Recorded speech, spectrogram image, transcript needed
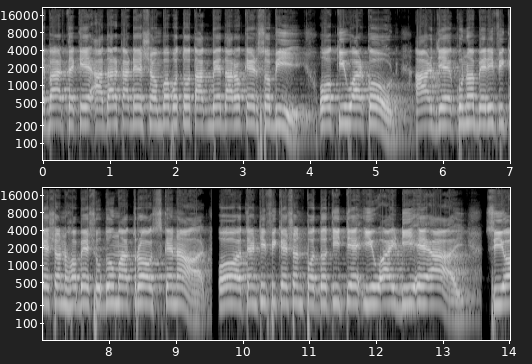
এবার থেকে আধার কার্ডে সম্ভবত থাকবে ধারকের ছবি ও কিউআর কোড। আর যে কোনো ভেরিফিকেশন হবে শুধুমাত্র স্ক্যানার ও অথেন্টিফিকেশন পদ্ধতিতে ইউআইডিএআই। সিও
